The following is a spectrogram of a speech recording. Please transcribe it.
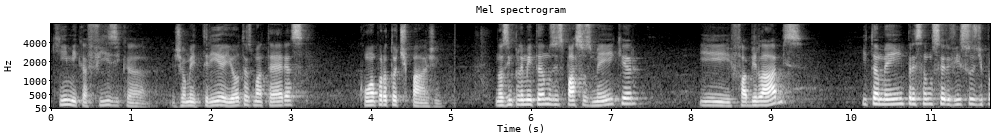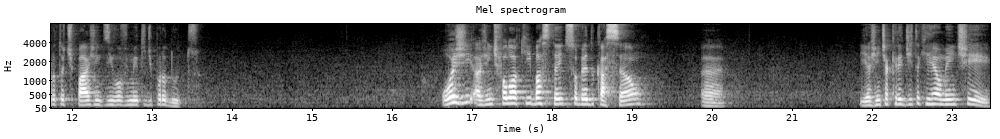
química, física, geometria e outras matérias com a prototipagem. Nós implementamos espaços Maker e Fab Labs e também prestamos serviços de prototipagem e desenvolvimento de produtos. Hoje a gente falou aqui bastante sobre educação é, e a gente acredita que realmente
